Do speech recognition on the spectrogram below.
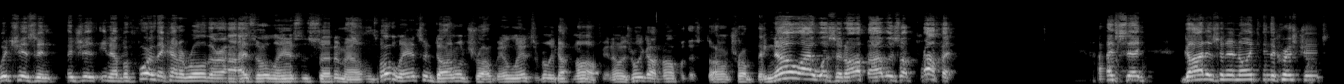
which isn't, which is, you know, before they kind of roll their eyes, oh, Lance and Seven Mountains, oh, Lance and Donald Trump, you know, Lance has really gotten off, you know, he's really gotten off with this Donald Trump thing. No, I wasn't off. I was a prophet. I said, God isn't anointing the Christians.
